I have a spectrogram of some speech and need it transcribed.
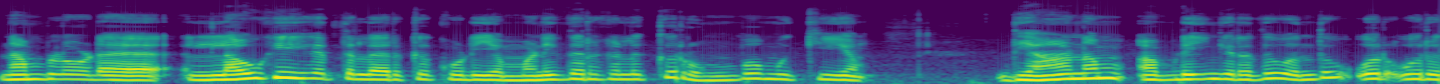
நம்மளோட லௌகீகத்தில் இருக்கக்கூடிய மனிதர்களுக்கு ரொம்ப முக்கியம். தியானம் அப்படிங்கிறது வந்து ஒரு ஒரு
